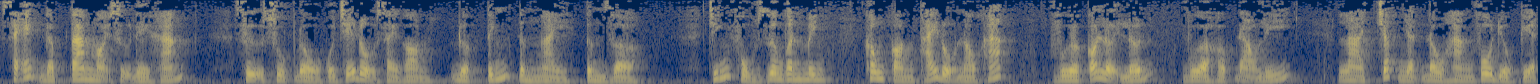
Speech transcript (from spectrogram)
sẽ đập tan mọi sự đề kháng. Sự sụp đổ của chế độ Sài Gòn được tính từng ngày, từng giờ. Chính phủ Dương Văn Minh không còn thái độ nào khác, vừa có lợi lớn, vừa hợp đạo lý, là chấp nhận đầu hàng vô điều kiện,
